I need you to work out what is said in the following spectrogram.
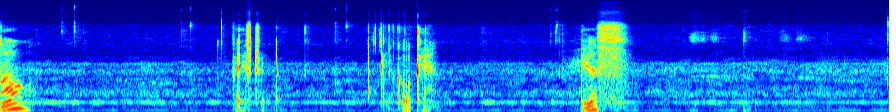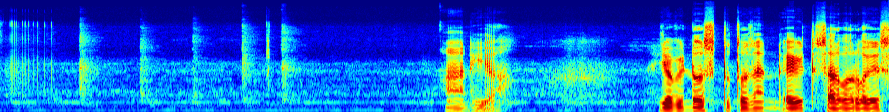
Now paste it. Click ok. Yes and here. Your windows 2008 server os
